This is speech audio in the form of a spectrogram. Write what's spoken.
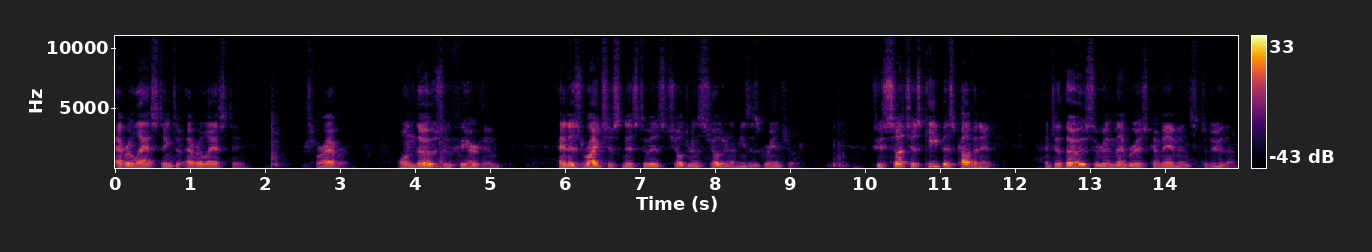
everlasting to everlasting. It's forever. On those who fear him, and his righteousness to his children's children. That means his grandchildren. To such as keep his covenant, and to those who remember his commandments to do them.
